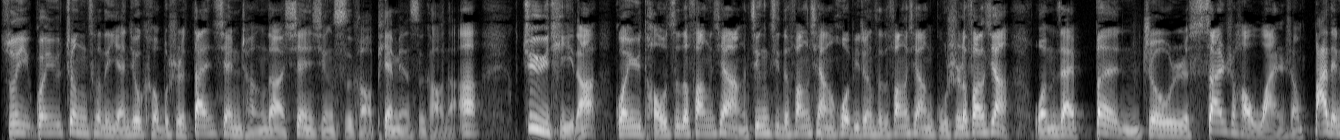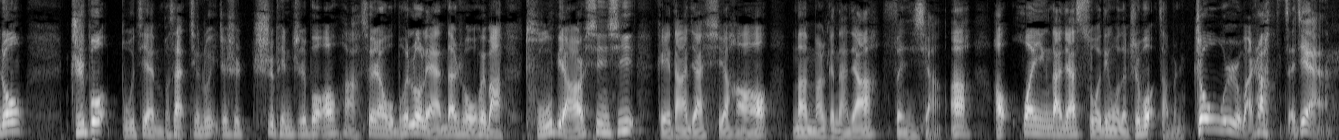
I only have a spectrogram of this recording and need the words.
所以，关于政策的研究可不是单线程的线性思考、片面思考的啊。具体的关于投资的方向、经济的方向、货币政策的方向、股市的方向，我们在本周日三十号晚上八点钟。直播不见不散，请注意，这是视频直播哦啊！虽然我不会露脸，但是我会把图表信息给大家写好，慢慢跟大家分享啊。好，欢迎大家锁定我的直播，咱们周日晚上再见。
